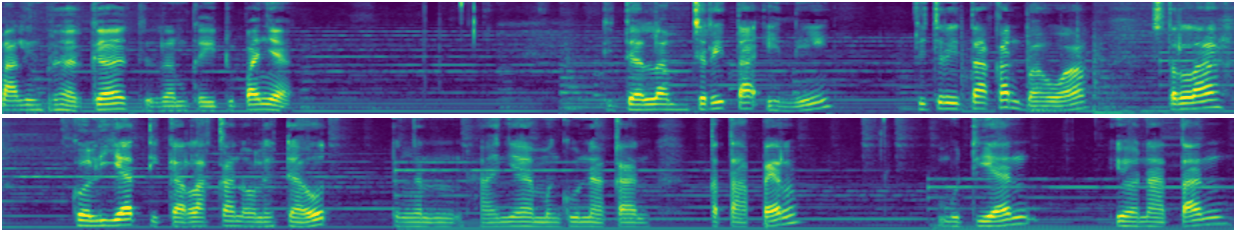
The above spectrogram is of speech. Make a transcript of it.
paling berharga dalam kehidupannya. Di dalam cerita ini diceritakan bahwa setelah Goliat dikalahkan oleh Daud dengan hanya menggunakan ketapel Kemudian Yonatan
